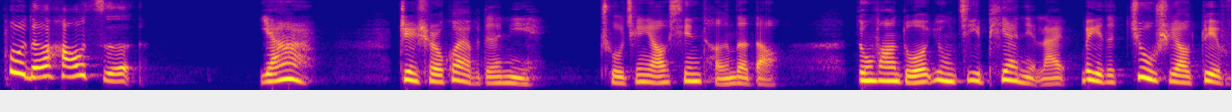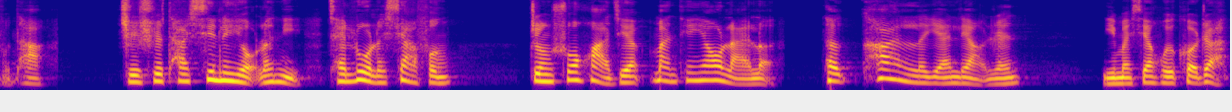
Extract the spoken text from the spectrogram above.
不得好死。言儿，这事儿怪不得你。楚清瑶心疼的道：“东方铎用计骗你来，为的就是要对付他。只是他心里有了你，才落了下风。”正说话间，漫天妖来了，他看了眼两人，你们先回客栈。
